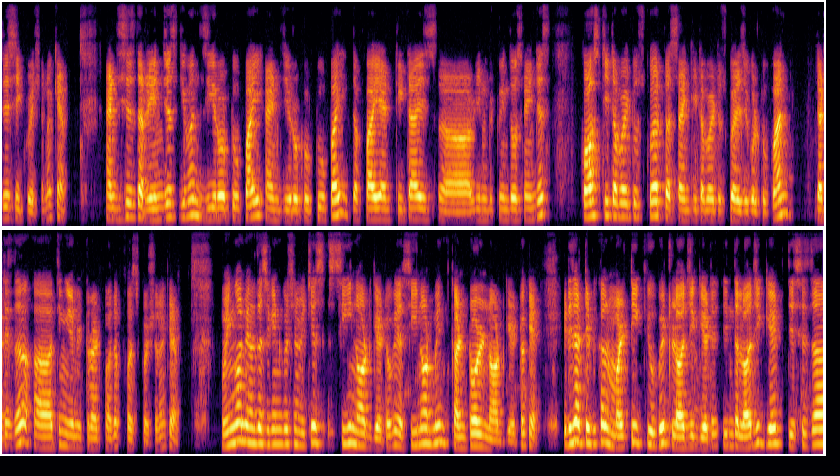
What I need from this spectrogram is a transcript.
this equation okay? And this is the ranges given 0 to pi and 0 to 2 pi. The phi and theta is uh, in between those ranges. Cos theta by 2 square plus sin theta by 2 square is equal to 1 that is the uh, thing you need to write for the first question okay? Moving on we have the second question which is CNOT gate okay? CNOT means controlled not gate okay? It is a typical multi-qubit logic gate. In the logic gate this is a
